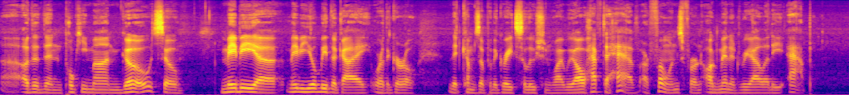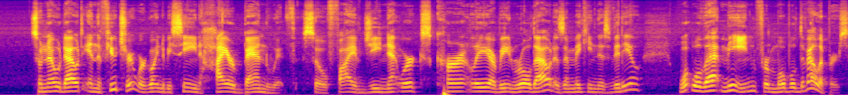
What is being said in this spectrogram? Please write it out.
uh, other than Pokemon Go. So maybe uh, maybe you'll be the guy or the girl that comes up with a great solution why we all have to have our phones for an augmented reality app. So no doubt in the future we're going to be seeing higher bandwidth. So 5G networks currently are being rolled out as I'm making this video. What will that mean for mobile developers?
